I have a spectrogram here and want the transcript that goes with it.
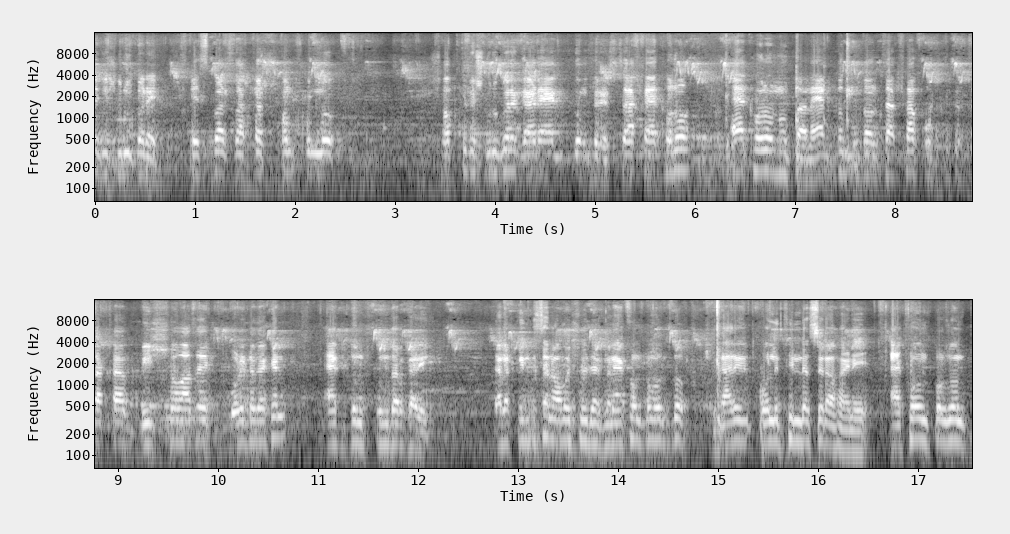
থেকে শুরু করে স্পার চাকা সম্পূর্ণ সব থেকে শুরু করে, গাড়ি একদম ফ্রেশ চাকা এখনও এখনও নূতন, একদম নূতন চাকা। প্রত্যেকটা চাকা বিশ্ব আছে। বডিটা দেখেন, একদম সুন্দর গাড়ি। যারা কিনতেছেন অবশ্যই দেখবেন। এখন পর্যন্ত গাড়ির পলিথিনটা সেরা হয়নি। এখন পর্যন্ত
